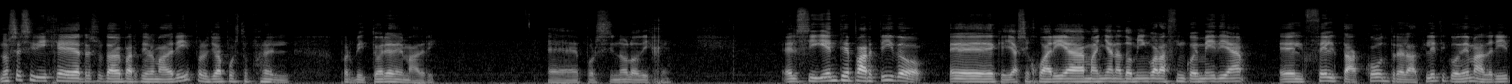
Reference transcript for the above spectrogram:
No sé si dije el resultado del partido de Madrid, pero yo apuesto por el por victoria de Madrid. Eh, por si no lo dije. El siguiente partido eh, que ya se jugaría mañana domingo a las 5 y media, el Celta contra el Atlético de Madrid.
